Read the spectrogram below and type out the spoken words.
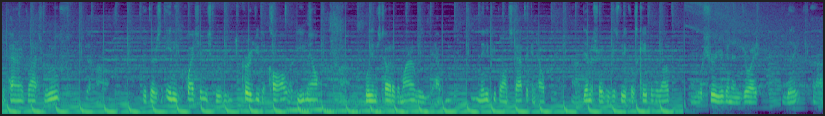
the panoramic glass roof. Uh, if there's any questions, we encourage you to call or email Williams Toyota of Elmira. We have many people on staff that can help uh, demonstrate what this vehicle is capable of, and we're sure you're going to enjoy the, uh,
